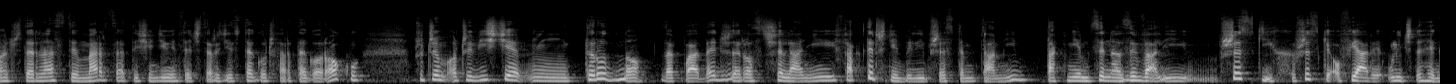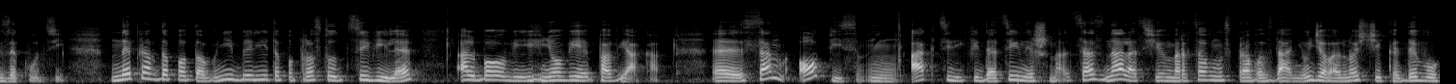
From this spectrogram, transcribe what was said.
a 14 marca 1944 roku. Przy czym oczywiście mm, trudno zakładać, że rozstrzelani faktycznie byli przestępcami. Tak Niemcy nazywali wszystkich, wszystkie ofiary ulicznych egzekucji. Najprawdopodobniej byli to po prostu cywile albo więźniowie Pawiaka. E, Sam opis mm, akcji likwidacyjnej Szmalca znalazł się w marcowym sprawozdaniu działalności Kedywu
